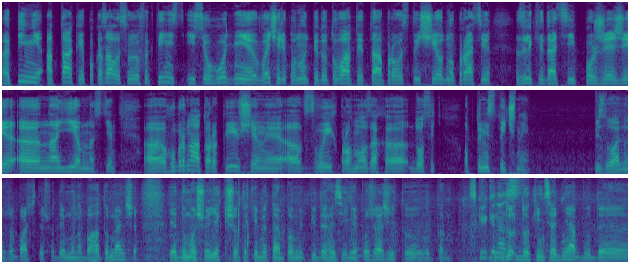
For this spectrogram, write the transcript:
Е, Пінні атаки показали свою ефективність, і сьогодні ввечері планують підготувати та провести ще одну операцію з ліквідації пожежі е, на ємності. Е, Губернатор Київщини в своїх прогнозах досить оптимістичний. Візуально вже бачите, що диму набагато менше. Я думаю, що якщо такими темпами піде гасіння пожежі, то там Скільки до, нас- до кінця дня буде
